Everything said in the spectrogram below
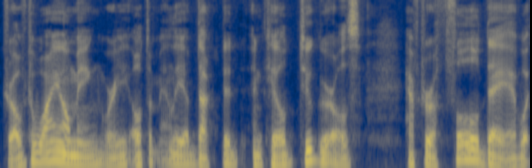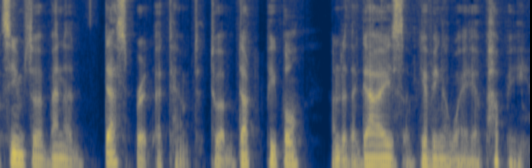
drove to Wyoming, where he ultimately abducted and killed two girls after a full day of what seems to have been a desperate attempt to abduct people under the guise of giving away a puppy.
